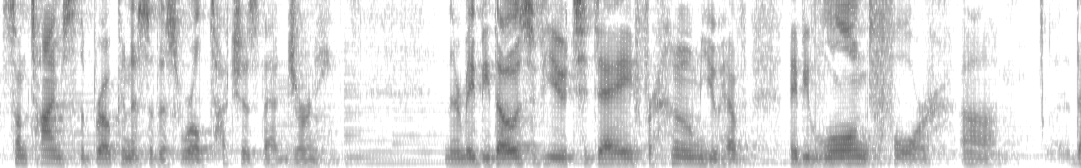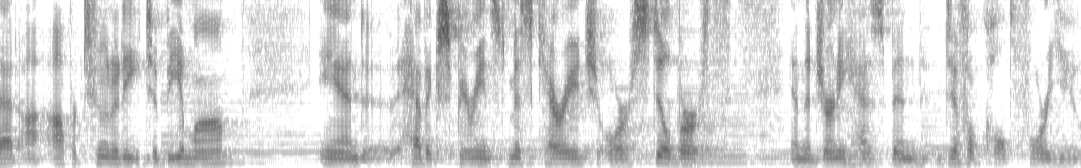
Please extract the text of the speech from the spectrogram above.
sometimes the brokenness of this world touches that journey. And there may be those of you today for whom you have maybe longed for um, that opportunity to be a mom and have experienced miscarriage or stillbirth and the journey has been difficult for you.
